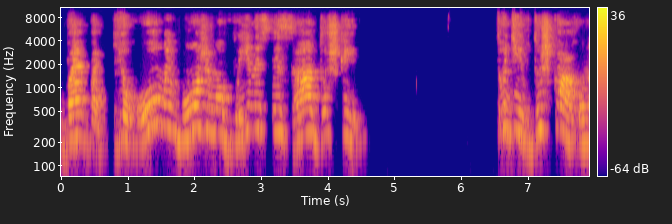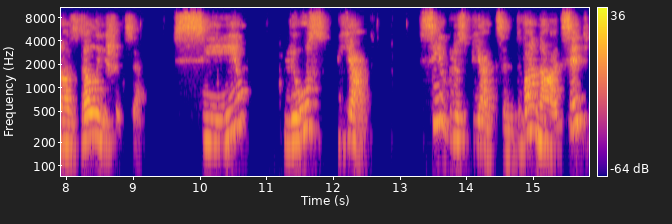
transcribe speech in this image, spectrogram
ББ. Його ми можемо винести за дужки. Тоді в дужках у нас залишиться 7 плюс 5. 7 плюс 5 – це 12.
